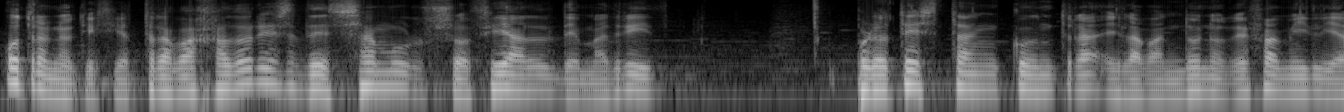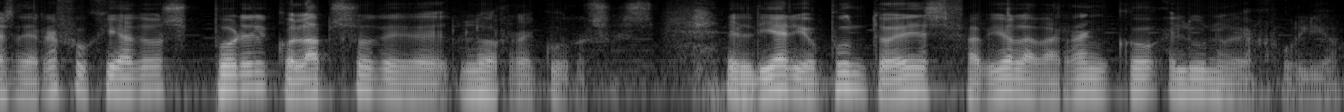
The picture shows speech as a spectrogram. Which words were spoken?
Otra noticia. Trabajadores de Samur Social de Madrid protestan contra el abandono de familias de refugiados por el colapso de los recursos. El diario.es, Fabiola Barranco, el 1 de julio.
